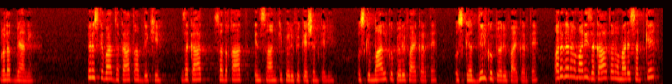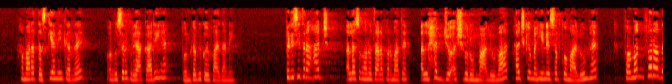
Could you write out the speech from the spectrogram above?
غلط بیانی۔ پھر اس کے بعد زکوٰۃ آپ دیکھیے۔ زکوٰۃ صدقات انسان کی پیوریفیکیشن کے لیے۔ اس کے مال کو پیوریفائی کرتے ہیں، اس کے دل کو پیوریفائی کرتے ہیں۔ اور اگر ہماری زکوٰۃ اور ہمارے صدقے ہمارا تزکیہ نہیں کر رہے اور وہ صرف ریاکاری ہے تو ان کا بھی کوئی فائدہ نہیں۔ پھر اسی طرح حج، اللہ سبحانہ تعالیٰ فرماتے ہیں، الحج جو اشہر معلومات، حج کے مہینے سب کو معلوم ہے۔ فمن فرد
